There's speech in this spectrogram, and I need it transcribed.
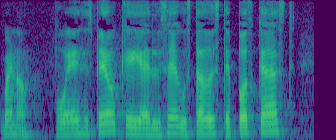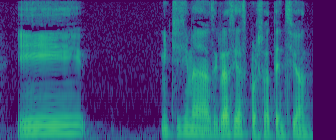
Bueno pues espero que les haya gustado este podcast y muchísimas gracias por su atención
